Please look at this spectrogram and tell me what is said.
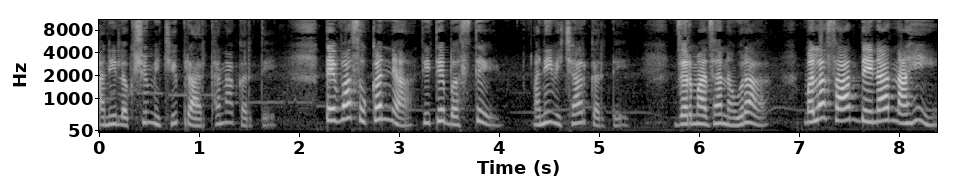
आणि लक्ष्मीची प्रार्थना करते. तेव्हा सुकन्या तिथे बसते आणि विचार करते जर माझा नवरा मला साथ देणार नाही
